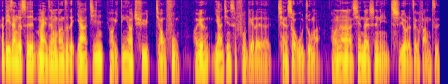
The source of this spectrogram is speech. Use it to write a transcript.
那第三个是买这种房子的押金，哦，一定要去交付，因为押金是付给了前手屋主嘛。哦，那现在是你持有了这个房子，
